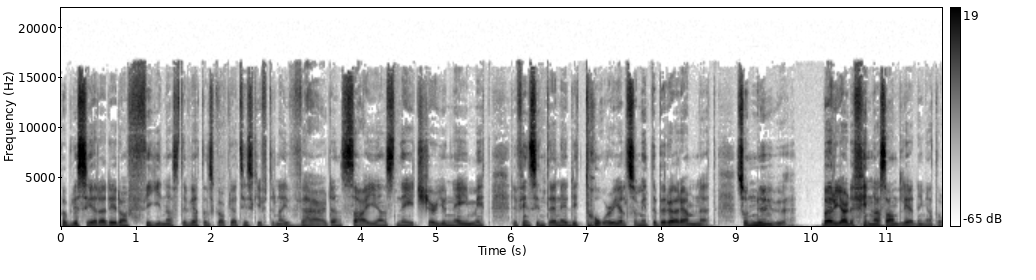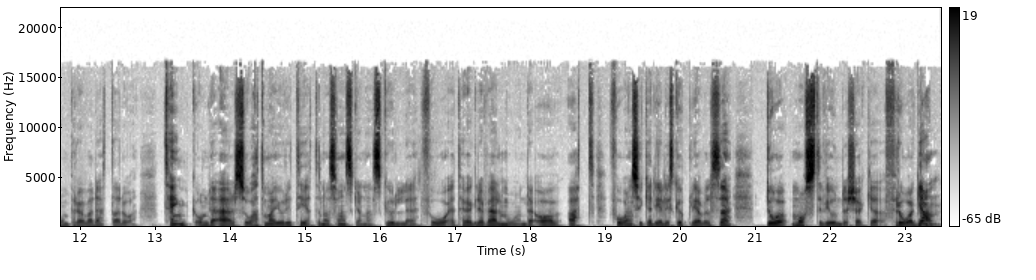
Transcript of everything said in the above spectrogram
publicerade i de finaste vetenskapliga tidskrifterna i världen. Science, Nature, you name it. Det finns inte en editorial som inte berör ämnet. Så nu börjar det finnas anledning att ompröva detta då. Tänk om det är så att majoriteten av svenskarna skulle få ett högre välmående av att få en psykedelisk upplevelse då måste vi undersöka frågan.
